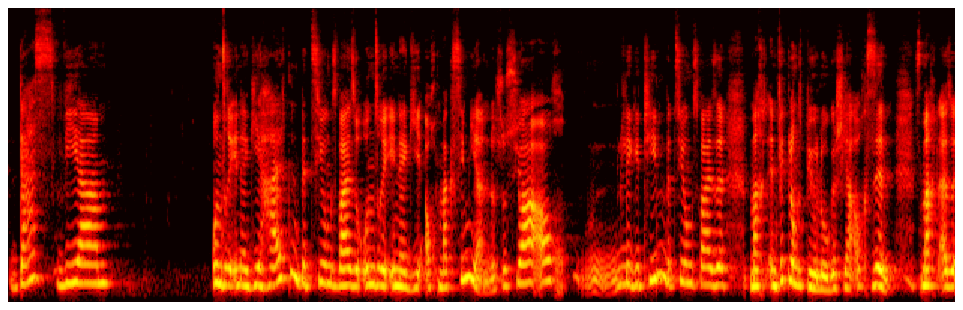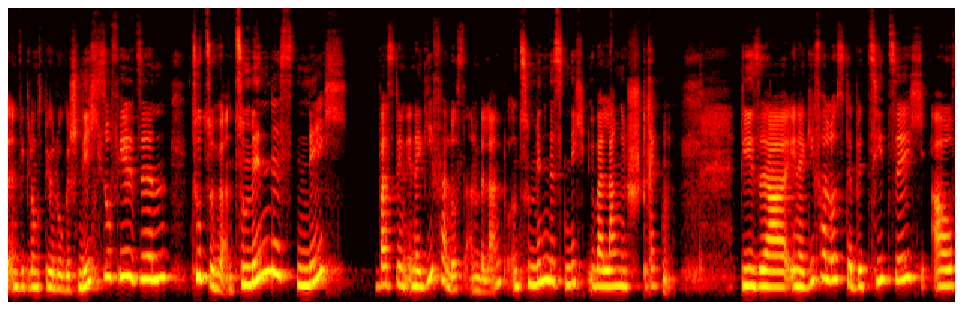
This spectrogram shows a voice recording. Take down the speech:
dass wir unsere Energie halten bzw. unsere Energie auch maximieren. Das ist ja auch legitim bzw. macht entwicklungsbiologisch ja auch Sinn. Es macht also entwicklungsbiologisch nicht so viel Sinn zuzuhören. Zumindest nicht was den Energieverlust anbelangt und zumindest nicht über lange Strecken. Dieser Energieverlust, der bezieht sich auf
